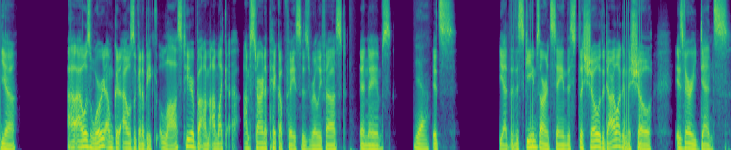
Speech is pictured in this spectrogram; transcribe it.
Yeah, I, I was worried I'm good. I was gonna be lost here, but I'm I'm like I'm starting to pick up faces really fast and names. Yeah. It's yeah, the, the schemes are insane. This the show, the dialogue in the show is very dense,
